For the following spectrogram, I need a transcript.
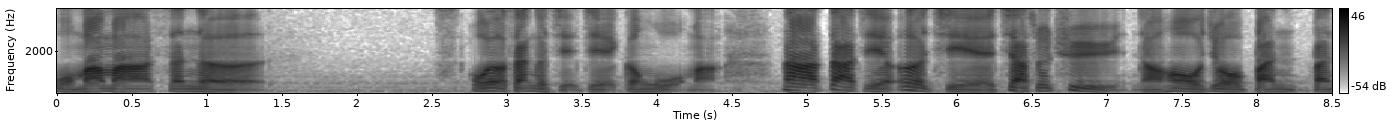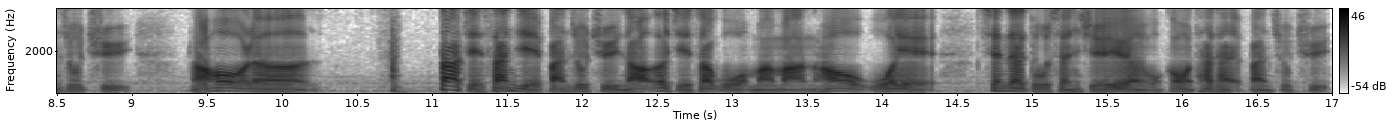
我妈妈生了，我有三个姐姐跟我嘛。那大姐、二姐嫁出去，然后就搬搬出去。然后呢，大姐、三姐搬出去，然后二姐照顾我妈妈。然后我也现在读神学院，我跟我太太也搬出去。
